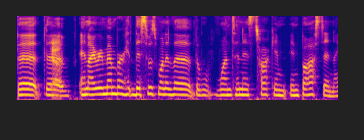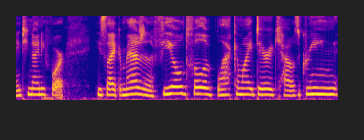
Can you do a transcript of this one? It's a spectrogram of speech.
The the Yeah. and I remember this was one of the the ones in his talk in, in Boston, 1994. He's like, imagine a field full of black and white dairy cows, green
